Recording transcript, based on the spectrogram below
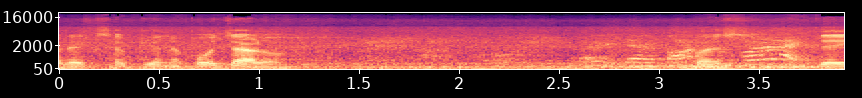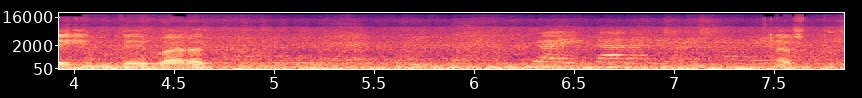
હરેક સભ્યોને પહોંચાડો. બસ, જય હિન્દ, જય ભારત. અસ્તુ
